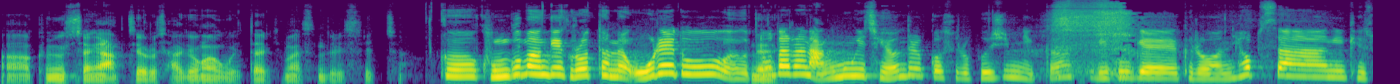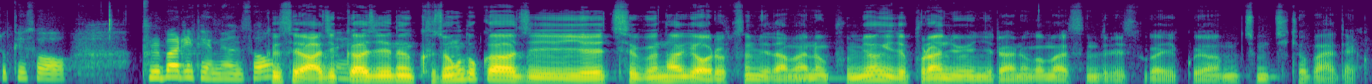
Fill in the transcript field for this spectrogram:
아, 금융시장의 악재로 작용하고 있다 이렇게 말씀드릴 수 있죠. 그 궁금한 게 그렇다면 올해도 네. 또 다른 악몽이 재현될 것으로 보십니까? 미국의 그런 협상이 계속해서 불발이 되면서 글쎄요 아직까지는 네. 그 정도까지 예측은 하기 어렵습니다만은 분명히 이제 불안 요인이라는 걸 말씀드릴 수가 있고요. 좀 지켜봐야 될 것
